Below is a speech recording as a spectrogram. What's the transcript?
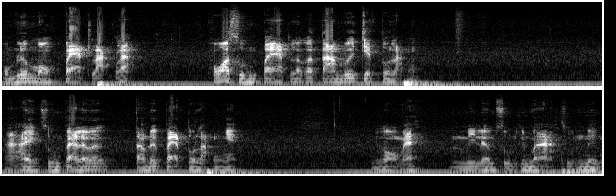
ผมเริ่มมองแปดหลักละเพราะว่าศูนย์แปดแล้วก็ตามด้วยเจ็ดตัวหลังอ่าศูนย์แปดแล้วตามด้วยแปดตัวหลังเงี้ย นึกออกไหมมันมีเริ่มศูนย์ขึ้นมาศูนย์หนึ่ง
